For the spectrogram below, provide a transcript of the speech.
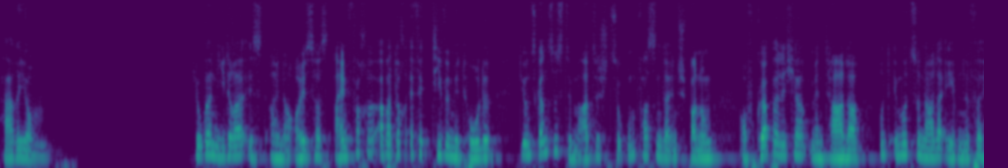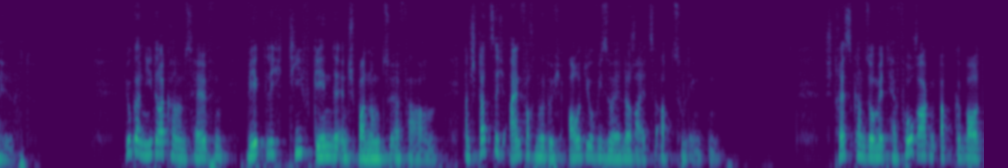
Hariom. Yoga Nidra ist eine äußerst einfache, aber doch effektive Methode, die uns ganz systematisch zu umfassender Entspannung auf körperlicher, mentaler und emotionaler Ebene verhilft. Yoga Nidra kann uns helfen, wirklich tiefgehende Entspannung zu erfahren, anstatt sich einfach nur durch audiovisuelle Reize abzulenken. Stress kann somit hervorragend abgebaut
